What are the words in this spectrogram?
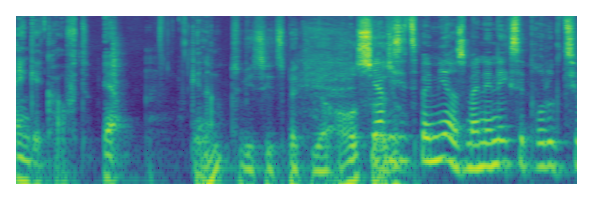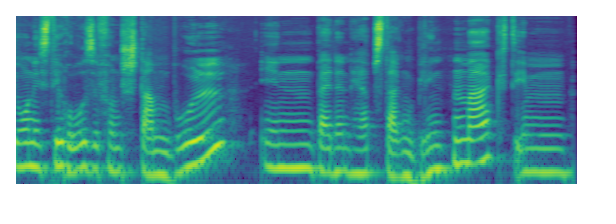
eingekauft. Ja. Genau. Und wie sieht es bei dir aus? Ja, also wie sieht es bei mir aus? Meine nächste Produktion ist die Rose von Stambul in, bei den Herbsttagen Blindenmarkt im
